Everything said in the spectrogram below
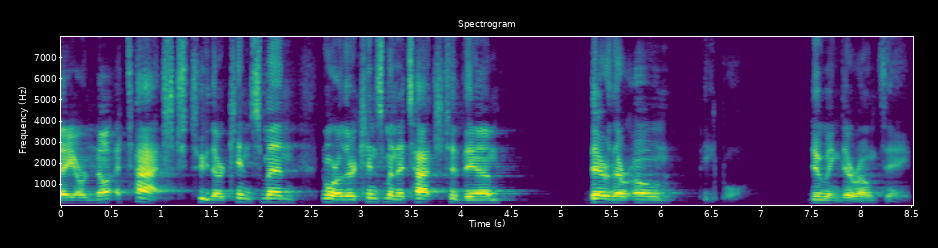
they are not attached to their kinsmen, nor are their kinsmen attached to them. They're their own people, doing their own thing.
